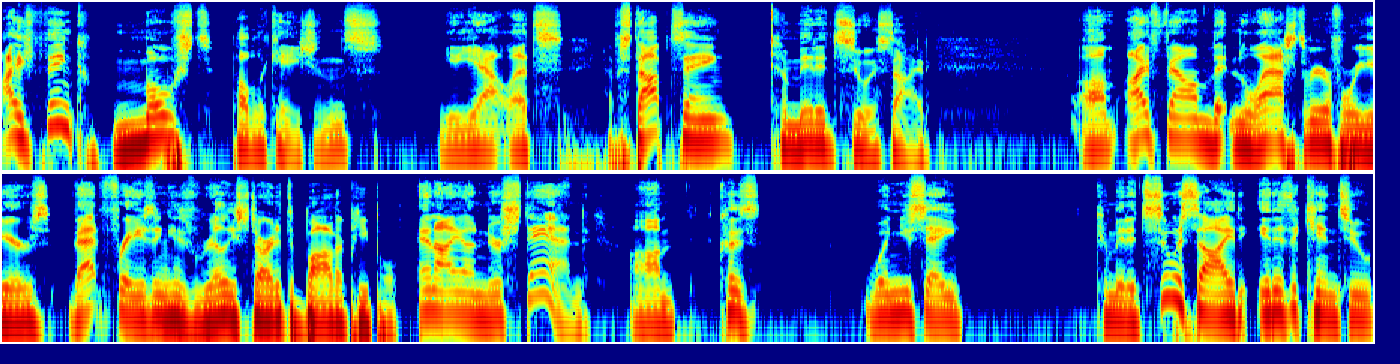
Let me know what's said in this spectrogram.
I think most publications, media outlets, have stopped saying committed suicide. Um, I found that in the last three or four years, that phrasing has really started to bother people. And I understand because when you say committed suicide, it is akin to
